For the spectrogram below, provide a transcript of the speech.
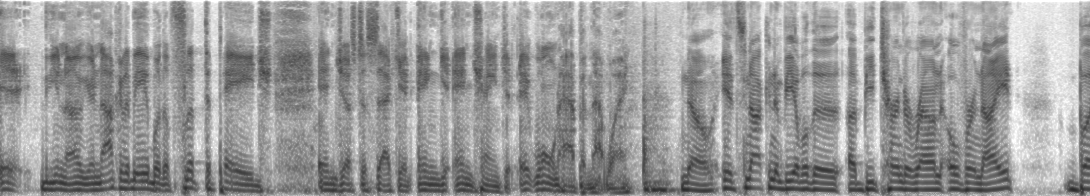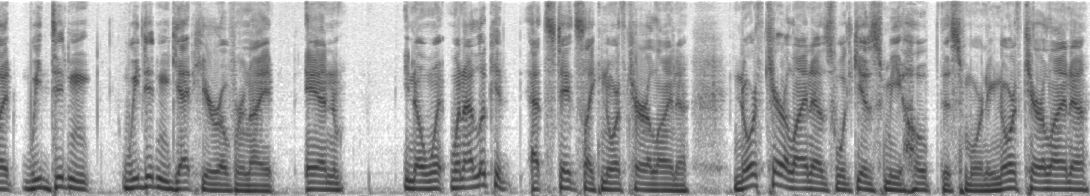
it you know, you're not going to be able to flip the page in just a second and and change it. It won't happen that way. No, it's not going to be able to uh, be turned around overnight. But we didn't we didn't get here overnight, and you know, when, when I look at, at states like North Carolina, North Carolina is what gives me hope this morning. North Carolina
